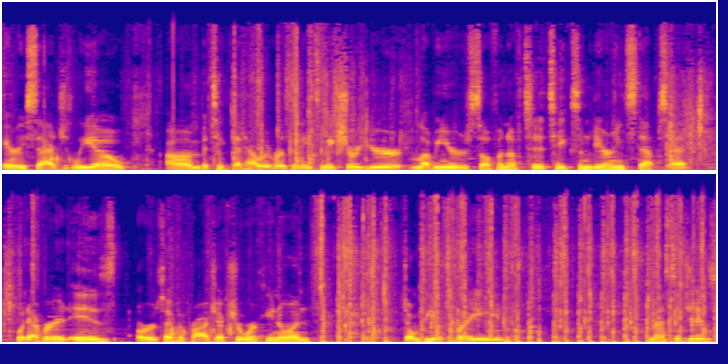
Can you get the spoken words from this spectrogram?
Aries, Sag, Leo. Um, but take that how it resonates. Make sure you're loving yourself enough to take some daring steps at whatever it is or type of project you're working on. Don't be afraid. Messages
